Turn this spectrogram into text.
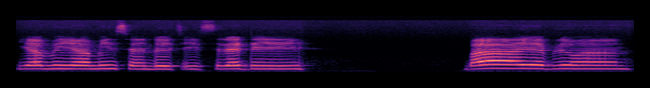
Yummy, yummy sandwich is ready. Bye, everyone.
